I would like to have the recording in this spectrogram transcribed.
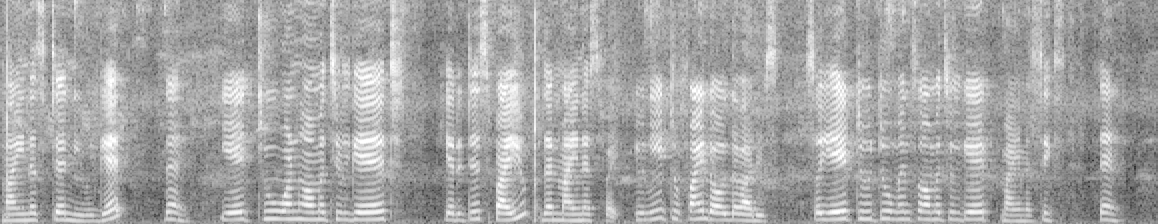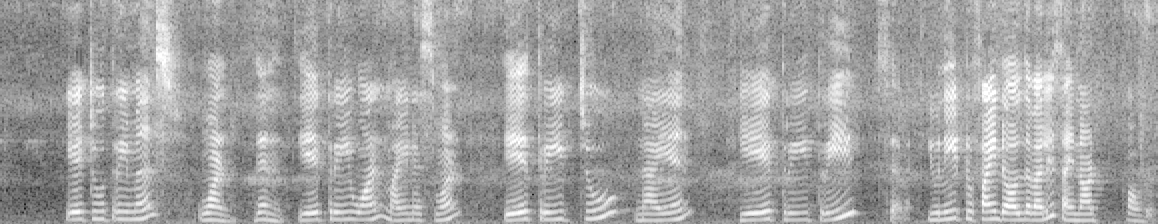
Minus 10 you will get. Then A21 how much you will get? Here it is 5. Then minus 5. You need to find all the values. So A22 means how much will get? Minus 6. Then A23 means 1. Then A31 minus 1. 1. A32 9. A33 7. You need to find all the values. I not found it.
